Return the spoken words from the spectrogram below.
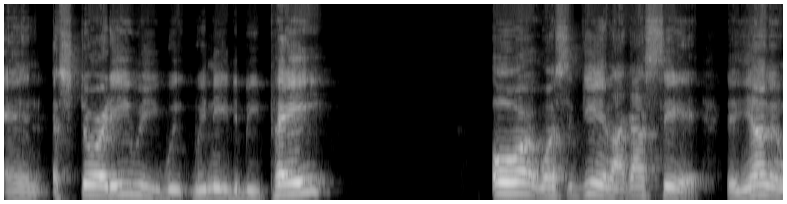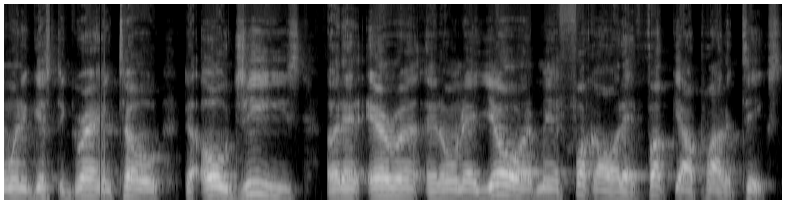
and authority we, we, we need to be paid. Or once again, like I said, the youngin it gets the grain told the OGs of that era and on that yard, man, fuck all that. Fuck y'all politics.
